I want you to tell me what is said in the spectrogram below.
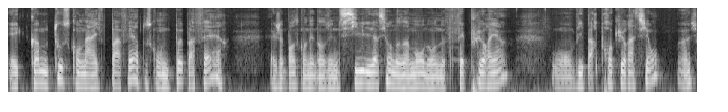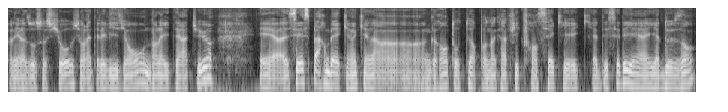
Et comme tout ce qu'on n'arrive pas à faire, tout ce qu'on ne peut pas faire, je pense qu'on est dans une civilisation, dans un monde où on ne fait plus rien, où on vit par procuration, hein, sur les réseaux sociaux, sur la télévision, dans la littérature. Et euh, c'est Esparbeck, hein, qui est un, grand auteur pornographique français qui, qui a décédé il y a, deux ans,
